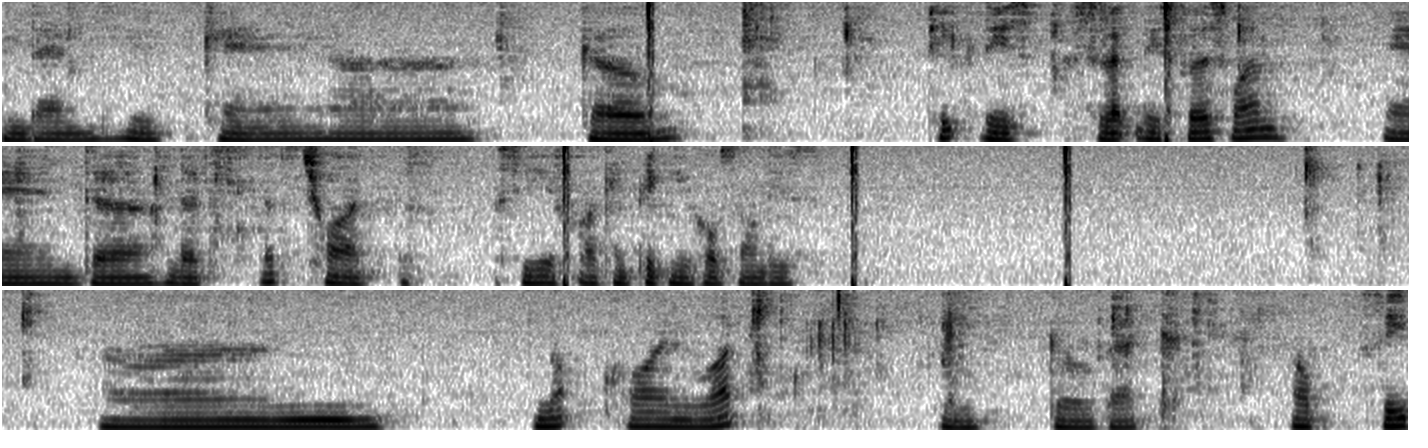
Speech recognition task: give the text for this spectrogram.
and then you can uh, go pick this select this first one and uh, let's let's try see if I can pick new hosts on this um, right let me go back. I'll see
